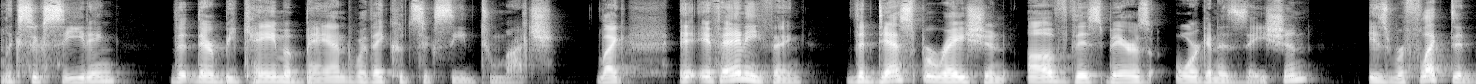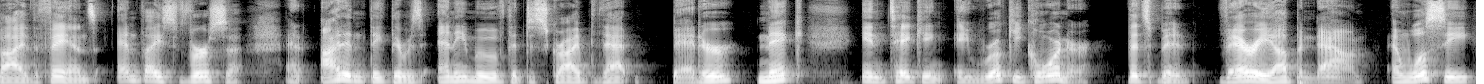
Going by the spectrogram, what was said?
like succeeding that there became a band where they could succeed too much. Like if anything, the desperation of this Bears organization is reflected by the fans and vice versa. And I didn't think there was any move that described that better, Nick, in taking a rookie corner that's been very up and down. And we'll see.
